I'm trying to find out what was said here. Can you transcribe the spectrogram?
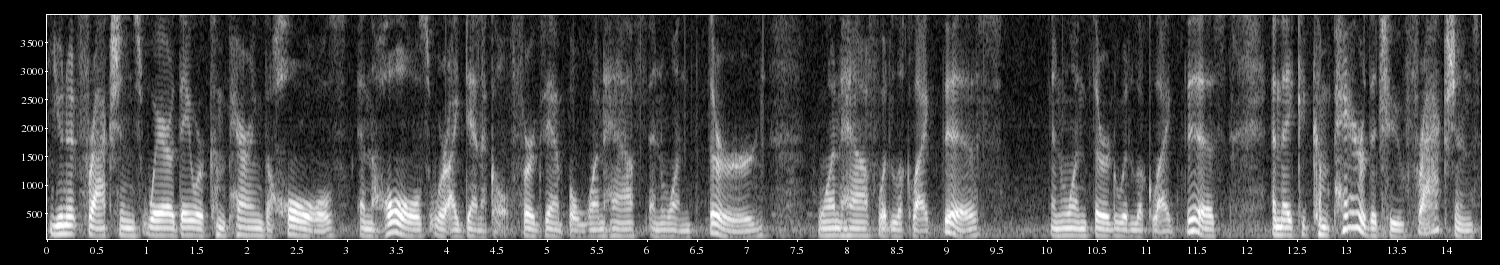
unit fractions where they were comparing the wholes, and the wholes were identical. For example, 1 half and 1 third. 1 half would look like this, and one third would look like this, and they could compare the two fractions,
